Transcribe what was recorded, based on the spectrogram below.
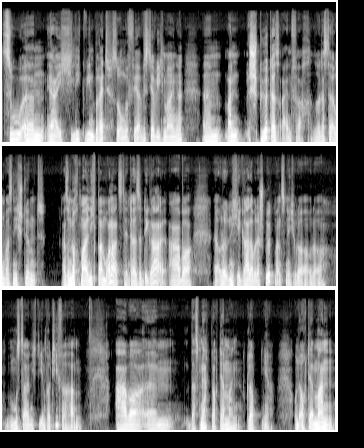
zu, ähm, ja, ich lieg wie ein Brett, so ungefähr. Wisst ihr, wie ich meine? Ähm, man spürt das einfach, so dass da irgendwas nicht stimmt. Also nochmal, nicht beim One-Night-Stand, da ist es egal, aber, äh, oder nicht egal, aber da spürt man es nicht oder, oder muss da nicht die Empathie für haben. Aber ähm, das merkt auch der Mann, glaubt mir. Und auch der Mann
